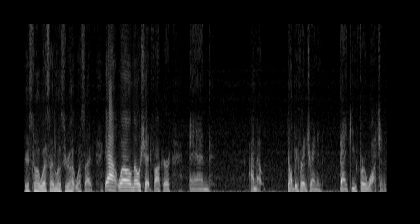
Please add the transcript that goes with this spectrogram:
it's not Westside unless you're at Westside. Yeah, well, no shit, fucker. And I'm out. Don't be afraid of training. Thank you for watching.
